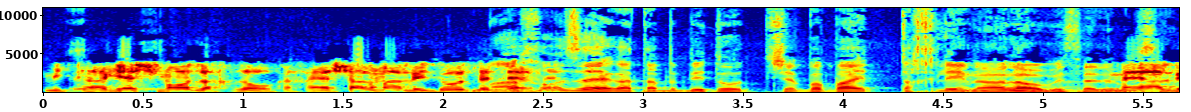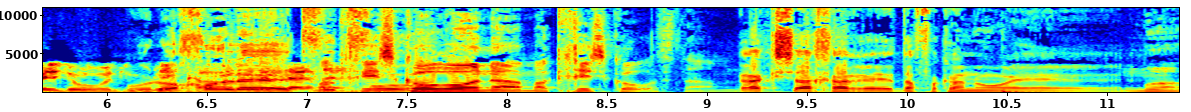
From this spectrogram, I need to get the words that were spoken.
אה, מתרגש מאוד לחזור, ככה ישר מהבידוד מה לטרנר. חוזר? אתה בבידוד, שב בבית, תחלים. לא, לא, הוא בסדר. מהבידוד. הוא לא חולה. מכחיש. קורונה, מכחיש קורונה, סתם. רק שחר אה, דפק לנו... אה, מה?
